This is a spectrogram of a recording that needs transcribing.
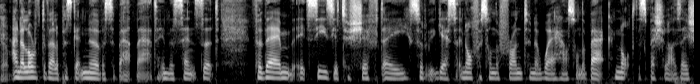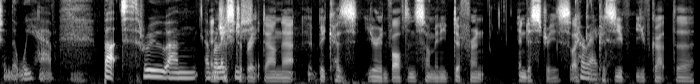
Yep. and a lot of developers get nervous about that in the sense that for them it's easier to shift a sort of yes an office on the front and a warehouse on the back, not the specialization that we have. But through um, a Mm. and just relationship, to break down that, because you're involved in so many different industries, like Correct. because you've you've got the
